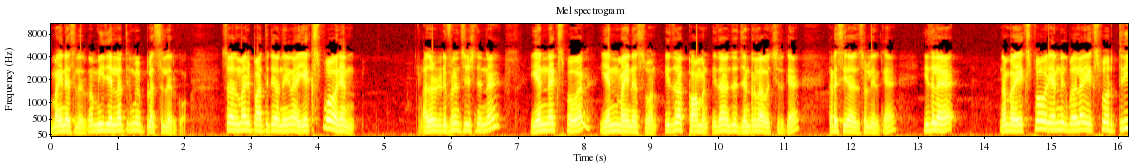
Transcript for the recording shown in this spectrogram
மைனஸில் இருக்கும். மீதி எல்லாத்துக்குமே ப்ளஸில் இருக்கும். ஸோ அது மாதிரி பார்த்துட்டே வந்தீங்கன்னா எக்ஸ் பவர் என் அதோட டிஃப்ரென்சியேஷன் என்ன? N x power n minus one இதுதான் காமன் இதான் வந்து ஜென்ரலாக வச்சுருக்கேன். கடைசியாக அது சொல்லியிருக்கேன். இதில் நம்ம எக்ஸ் பவர் என்னுக்கு பதிலாக எக்ஸ் பவர் த்ரீ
